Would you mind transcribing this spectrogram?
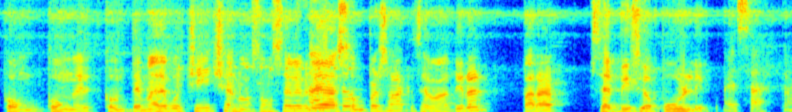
con, con el con tema de bochincha, no son celebridades, Exacto. son personas que se van a tirar para servicio público. Exacto.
